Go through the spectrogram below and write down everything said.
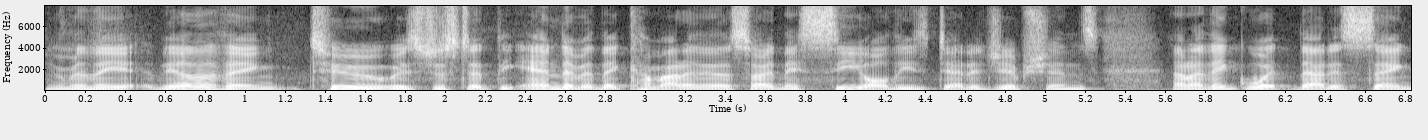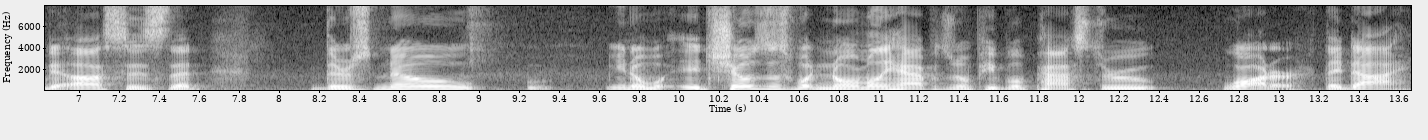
And then the the other thing too is just at the end of it, they come out on the other side and they see all these dead Egyptians, and I think what that is saying to us is that there's no, you know, it shows us what normally happens when people pass through water; they die,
